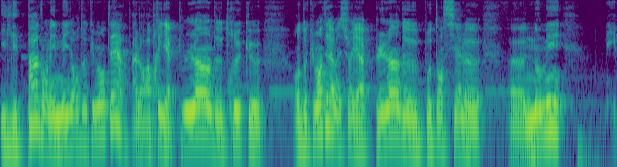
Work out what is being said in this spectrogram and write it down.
il est pas dans les meilleurs documentaires. Alors après, il y a plein de trucs euh, en documentaire, bien sûr, il y a plein de potentiels euh, euh, nommés. Mais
